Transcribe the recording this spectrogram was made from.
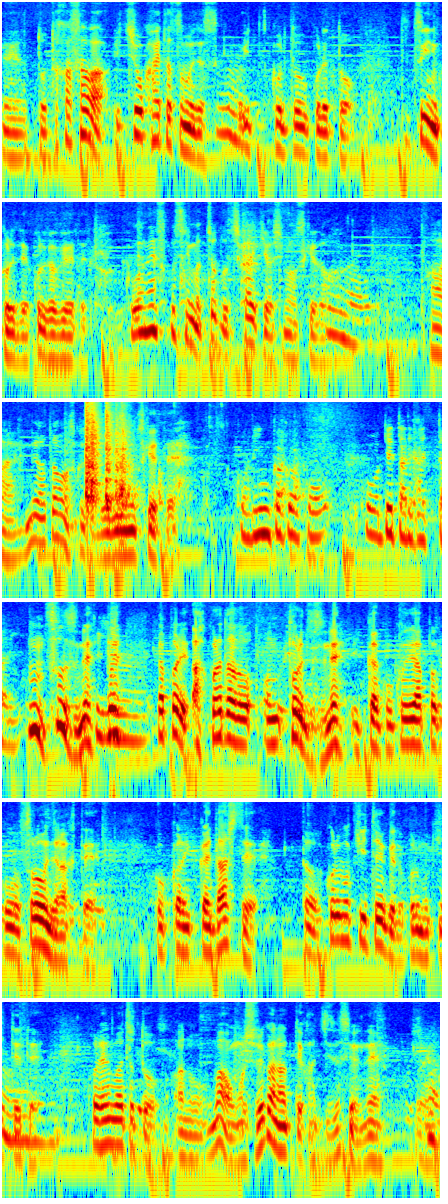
えー、と高さは一応変えたつもりです、うん。いこれとこれと。で次にこれでこれが上でと。ここはね少し今ちょっと近い気がしますけど、うんはい、で頭を少しボリュームつけて。こう輪郭がこうこう出たり入ったりうんそうですね。でやっぱりあこれだと通りですね。一回ここでやっぱこう揃うんじゃなくてここから一回出してだからこれも効いてるけどこれも効いてて、うん。この辺はちょっとあのまあ面白いかなっていう感じですよね。これははい。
